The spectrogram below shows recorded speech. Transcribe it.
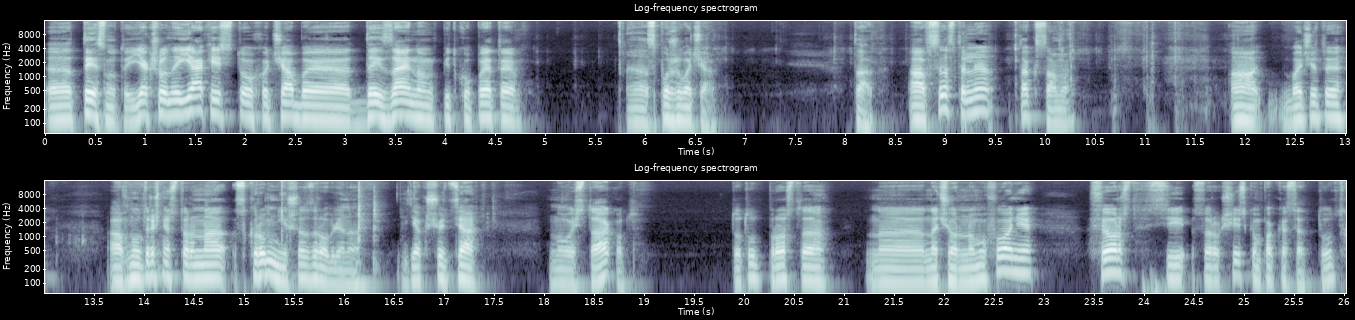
е, тиснути. Якщо не якість, то хоча б дизайном підкупити е, споживача. Так. А все остальне так само. А, бачите, а внутрішня сторона скромніше зроблена. Якщо ця, ну ось так от, то тут просто на, на чорному фоні First C46 компакт касет. Тут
